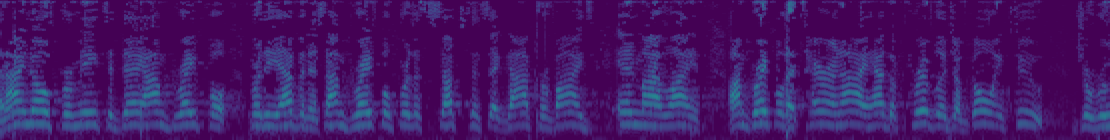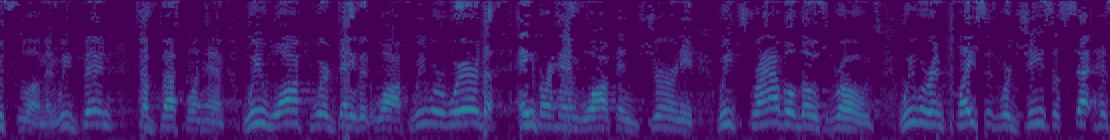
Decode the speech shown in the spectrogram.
And I know for me today, I'm grateful for the evidence. I'm grateful for the substance that God provides in my life. I'm grateful that Tara and I had the privilege of going to Jerusalem and we've been to Bethlehem. We walked where David walked. We were where the Abraham walked and journeyed. We traveled those roads. We were in places where Jesus set his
